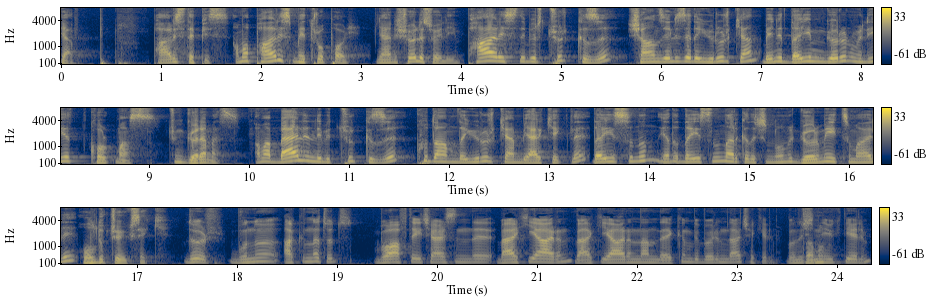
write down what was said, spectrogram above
ya Paris de pis. Ama Paris metropol. Yani şöyle söyleyeyim. Parisli bir Türk kızı Şanzelize'de yürürken beni dayım görür mü diye korkmaz. Çünkü göremez. Ama Berlinli bir Türk kızı Kudam'da yürürken bir erkekle dayısının ya da dayısının arkadaşının onu görme ihtimali oldukça yüksek. Dur bunu aklında tut. Bu hafta içerisinde belki yarın, belki yarından da yakın bir bölüm daha çekelim. Bunu Tamam. şimdi yükleyelim.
